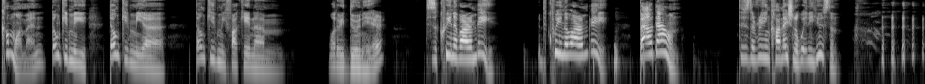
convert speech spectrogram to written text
come on, man. Don't give me don't give me uh don't give me fucking um what are we doing here? This is the queen of R&B. The queen of R&B. Bow down. This is the reincarnation of Whitney Houston.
